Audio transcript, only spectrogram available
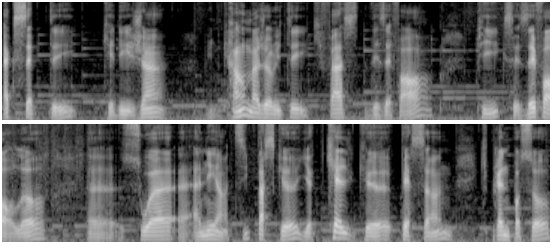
accepter qu'il y ait des gens, une grande majorité, qui fassent des efforts, puis que ces efforts-là euh, soient euh, anéantis parce qu'il y a quelques personnes qui ne prennent pas ça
